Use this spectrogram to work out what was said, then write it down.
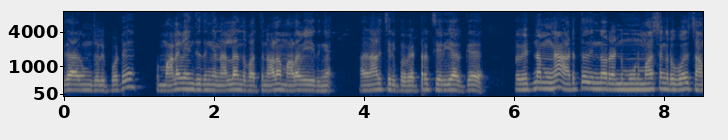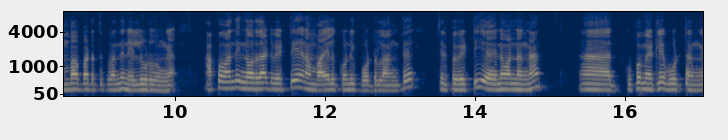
இதாகும்னு சொல்லி போட்டு இப்போ மழை பெஞ்சுதுங்க. நல்லா இந்த பத்து நாளாக மழை பெய்யுதுங்க. அதனால சரி இப்போ வெட்டுறதுக்கு சரியாக இருக்குது இப்போ வெட்டினோம்னா அடுத்தது இன்னும் ரெண்டு மூணு மாதங்கிற போது சம்பா பட்டத்துக்கு வந்து நெல் விடுவோங்க. அப்போ வந்து இன்னொரு தாட்டி வெட்டி நம்ம வயலுக்கு கொண்டு போய் போட்டுடலான்ட்டு சரி இப்போ வெட்டி என்ன பண்ணோங்கன்னா குப்பைமேட்லேயே போட்டாங்க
